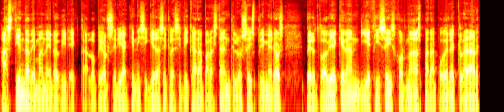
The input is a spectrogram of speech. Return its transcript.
ascienda de manera directa. Lo peor sería que ni siquiera se clasificara para estar entre los seis primeros, pero todavía quedan 16 jornadas para poder aclarar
